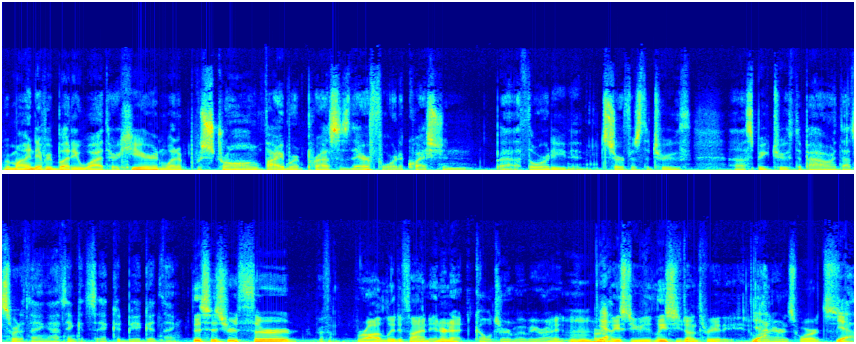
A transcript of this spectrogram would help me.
remind everybody why they're here and what a strong, vibrant press is there for to question authority, to surface the truth, uh, speak truth to power, that sort of thing. I think it's it could be a good thing. This is your third broadly defined internet culture movie, right? Or Mm-hmm. Yeah. at least you, at least you've done three of these. You Yeah. Aaron Swartz, Yeah,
